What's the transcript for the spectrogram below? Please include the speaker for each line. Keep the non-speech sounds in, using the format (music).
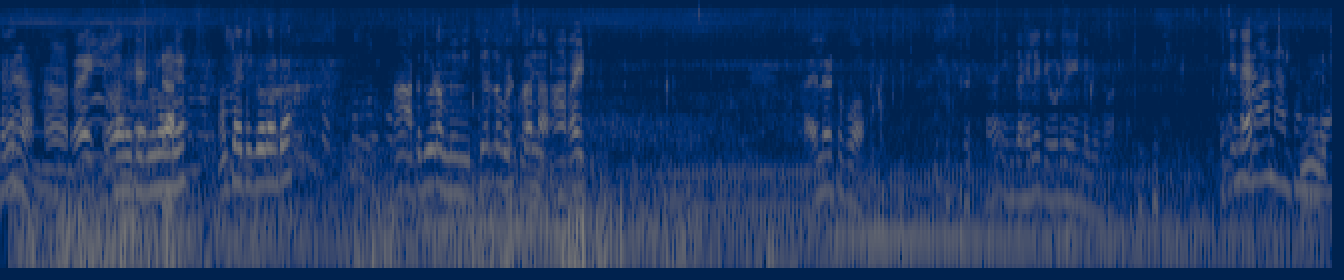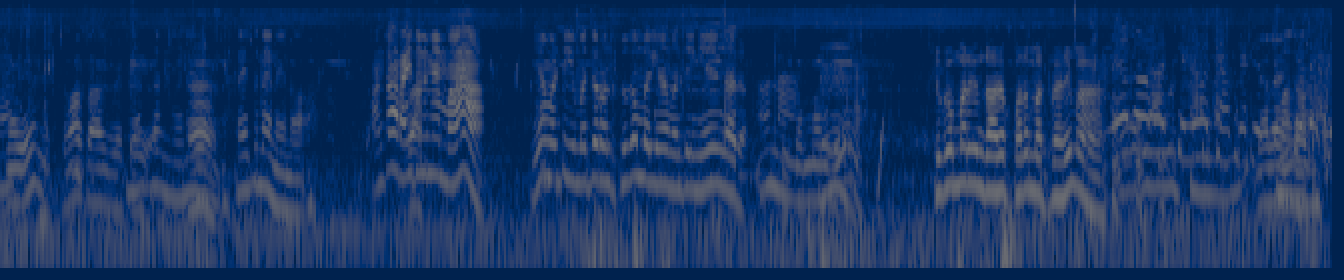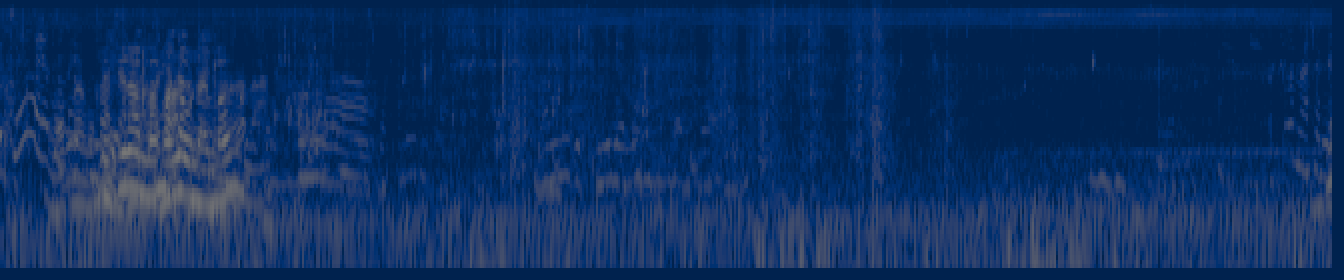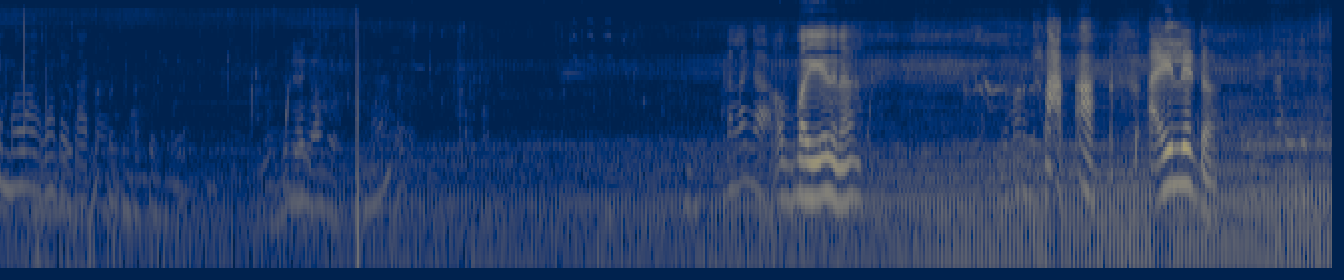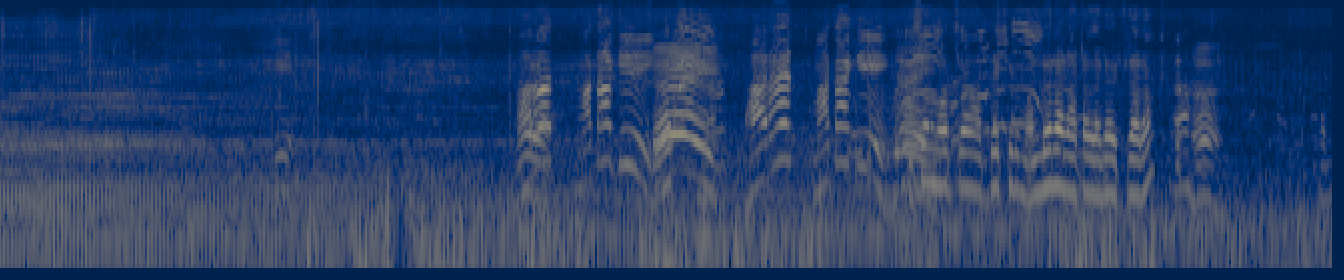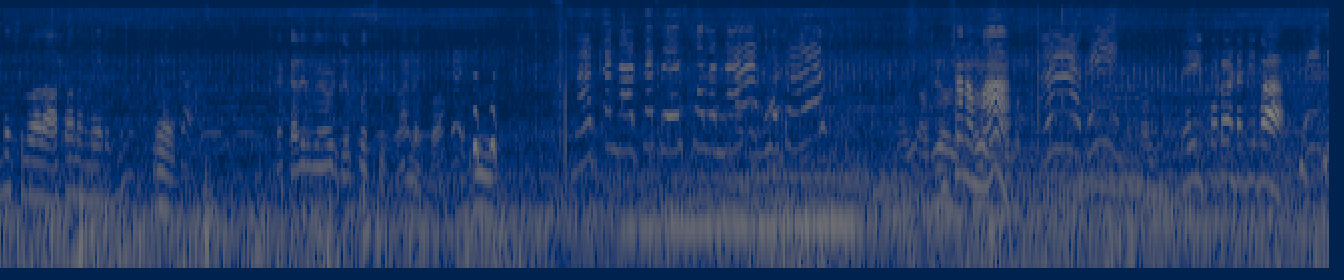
Speaker 1: ఇటు చూడండి. అంతా ఇటు చూడండి.
Speaker 2: అట్లా చూడం మేము ఈ చేతిలో పెట్టుకున్నా. రైట్
Speaker 3: హైలైట్ పో. (laughs)
Speaker 2: ఇంత హైలైట్ ఎవరు చేయండి
Speaker 1: రైతునే నేను.
Speaker 2: అంతా రైతులు మేమ్మా ఏమంటే ఈ మధ్య రెండు సుగం మరిగినామంతే ఇంకేం కాదు.
Speaker 4: సుగమరి దాదాపు పదం మర్చిపోయి మా. తెచ్చిన మా పనులు ఉన్నాయమ్మా.
Speaker 2: తెలంగా
Speaker 1: అబ్బా ఏదినా హైలైట్
Speaker 2: భారత్ మాతాకి భారత్ మాతాకి
Speaker 1: కిసాన్ మోర్చా అధ్యక్షుడు మల్లూన నాటాలని వచ్చినారా?
Speaker 2: అధ్యక్షుల వారి ఆహ్వానం మేరకు.
Speaker 3: కదిరి పోయినప్పుడు చెప్పొచ్చి రానప్ప.
Speaker 2: ఇస్తానమ్మా ఈ ఫోటో అంటే దీపా
Speaker 5: వెయ్,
